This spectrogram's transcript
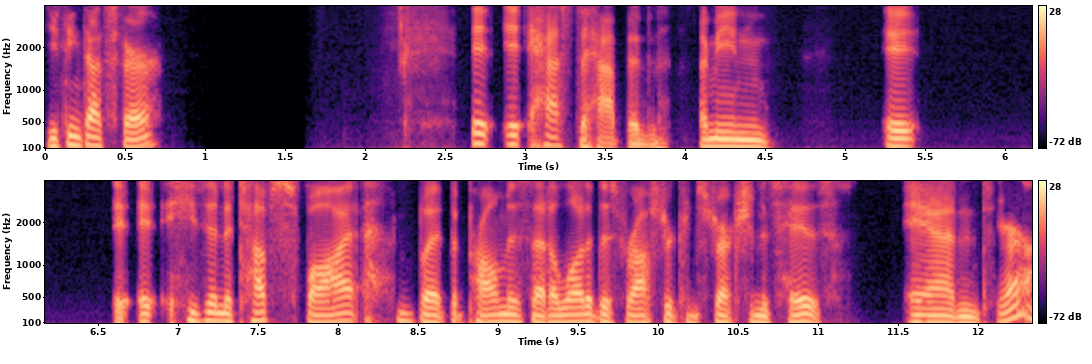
Do you think that's fair? It it has to happen. I mean, it, it, it he's in a tough spot, but the problem is that a lot of this roster construction is his, and Yeah.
